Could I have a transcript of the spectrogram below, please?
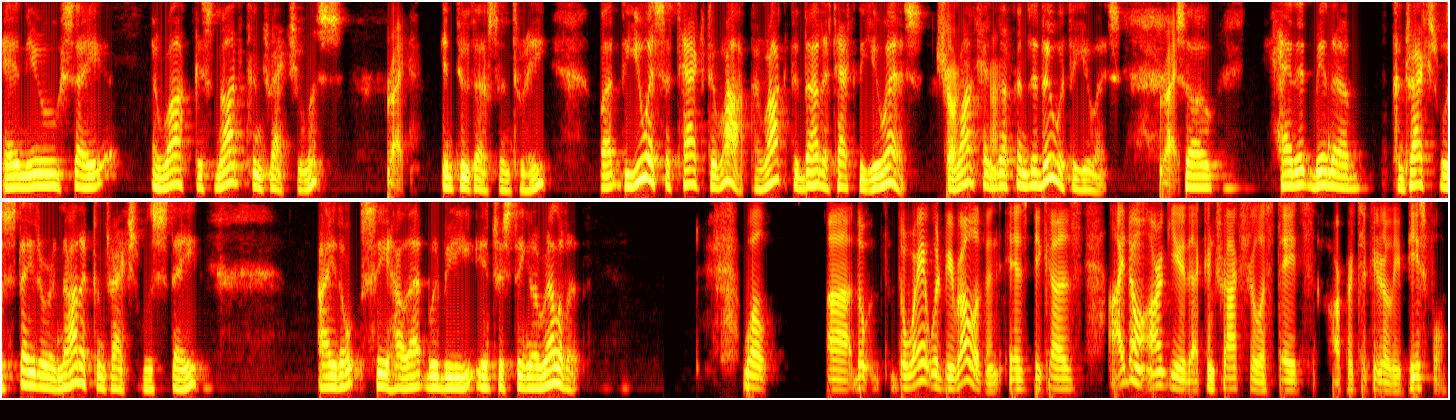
And you say Iraq is not contractualist. Right. In 2003. But the U.S. attacked Iraq. Iraq did not attack the U.S. Sure. Iraq had nothing to do with the U.S. Right. So had it been a contractual state or not a contractual state, I don't see how that would be interesting or relevant. Well, uh, the, the way it would be relevant is because I don't argue that contractual states are particularly peaceful.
